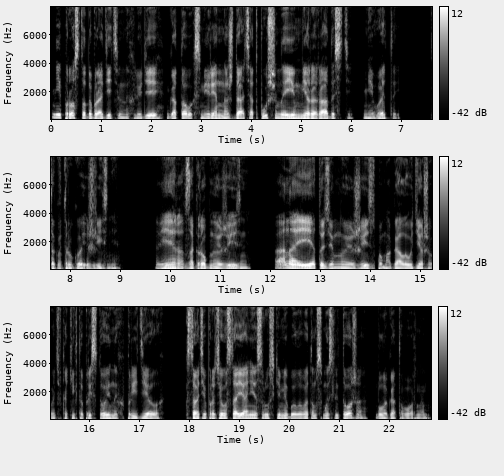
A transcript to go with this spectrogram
Ни просто добродетельных людей, готовых смиренно ждать отпущенной им меры радости, не в этой, так в другой жизни. Вера в загробную жизнь, она и эту земную жизнь помогала удерживать в каких-то пристойных пределах. Кстати, противостояние с русскими было в этом смысле тоже благотворным.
